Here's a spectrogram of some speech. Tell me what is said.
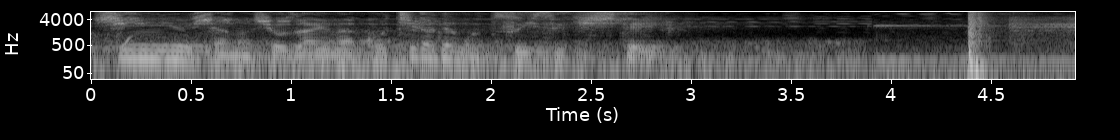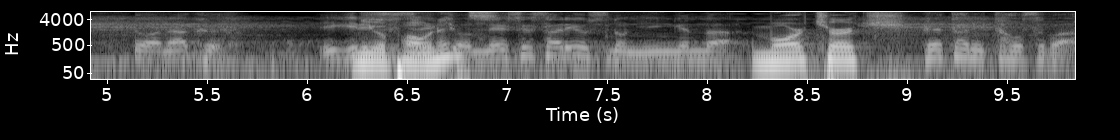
侵入者の所在はこちらでも追跡しているではなくイギリス New 正教 opponents? ネセサリウスの人間だ More church. 下手に倒せば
